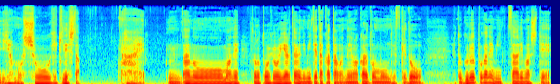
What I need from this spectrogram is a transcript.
いやもう衝撃でした。はい。うん、あのー、まあね、その投票をリアルタイムで見てた方はね、わかると思うんですけど、えっと、グループがね、3つありまして、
